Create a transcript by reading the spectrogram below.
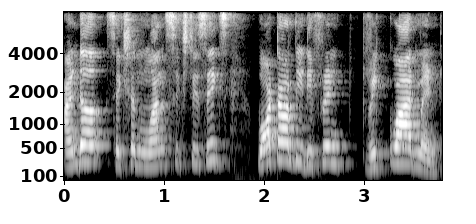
under section 166 what are the different requirement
